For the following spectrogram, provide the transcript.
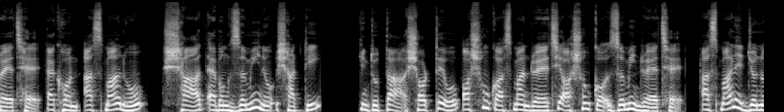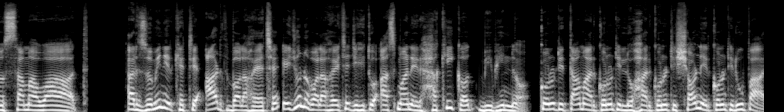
রয়েছে। এখন আসমানও সাত এবং জমিনও সাতটি। কিন্তু তা সত্ত্বেও অসংখ্য আসমান রয়েছে, অসংখ্য জমিন রয়েছে। আসমানের জন্য সামাওয়াত। আর জমিনের ক্ষেত্রে আর্থ বলা হয়েছে। এই জন্য বলা হয়েছে যেহেতু আসমানের হাকিকত বিভিন্ন। কোনোটি তামার, কোনোটি লোহার, কোনোটি স্বর্ণের, কোনোটি রূপার।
